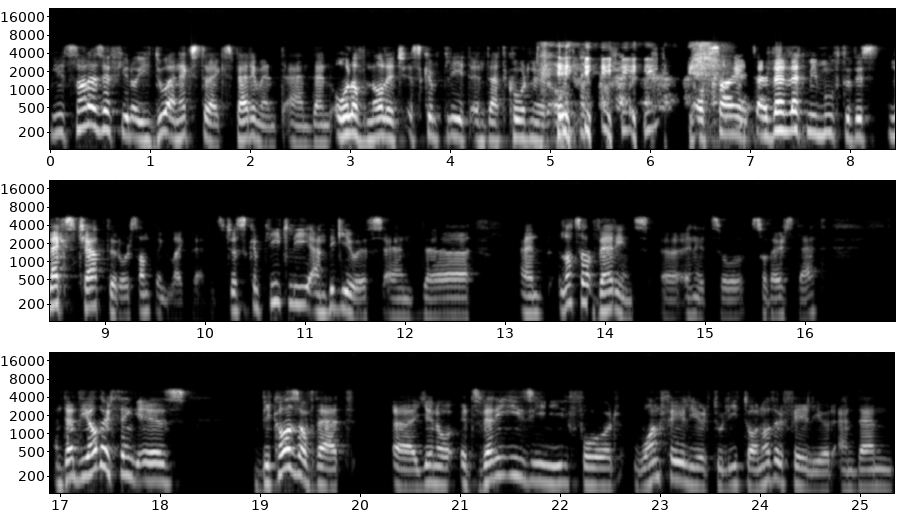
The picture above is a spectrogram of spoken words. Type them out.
I mean, it's not as if you know you do an extra experiment and then all of knowledge is complete in that corner of, of science, and then let me move to this next chapter or something like that. It's just completely ambiguous and uh, and lots of variance uh, in it. So so there's that. And then the other thing is because of that, uh, you know, it's very easy for one failure to lead to another failure, and then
